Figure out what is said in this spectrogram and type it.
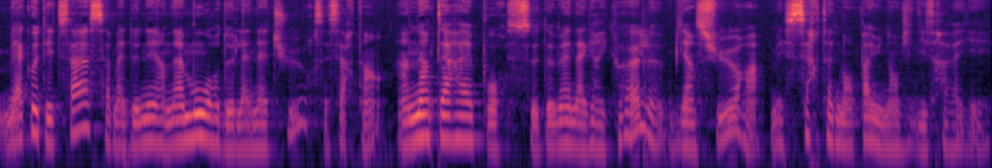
mais à côté de ça, ça m'a donné un amour de la nature, c'est certain, un intérêt pour ce domaine agricole, bien sûr, mais certainement pas une envie d'y travailler.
